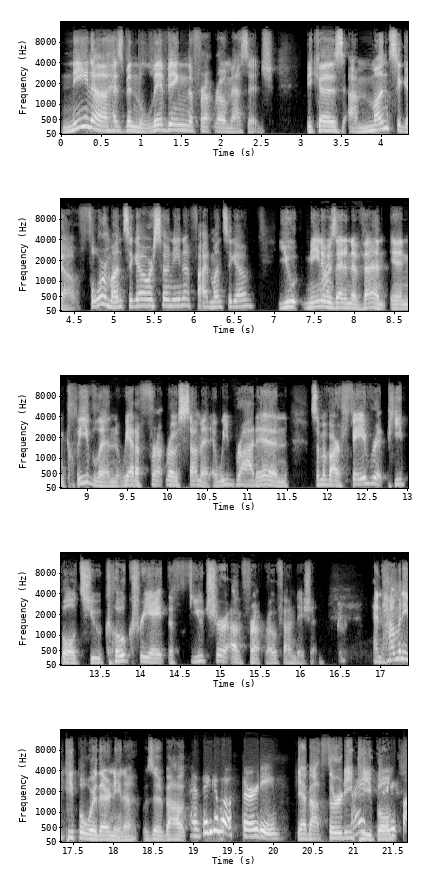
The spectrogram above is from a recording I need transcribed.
Nina has been living the front row message because uh, months ago, four months ago or so, Nina, five months ago, you Nina was at an event in Cleveland. We had a front row summit and we brought in some of our favorite people to co-create the future of Front Row Foundation. And how many people were there, Nina? Was it about? I think about 30. Yeah, about 30 right? people. 35.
